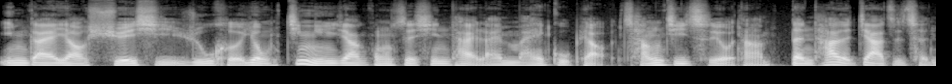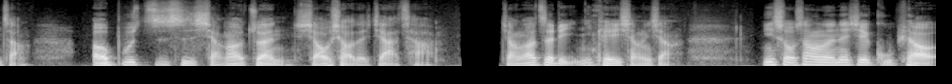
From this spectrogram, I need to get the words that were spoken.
应该要学习如何用经营一家公司的心态来买股票，长期持有它，等它的价值成长，而不只是想要赚小小的价差。讲到这里，你可以想一想，你手上的那些股票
